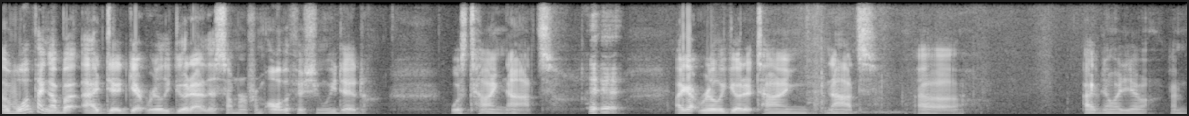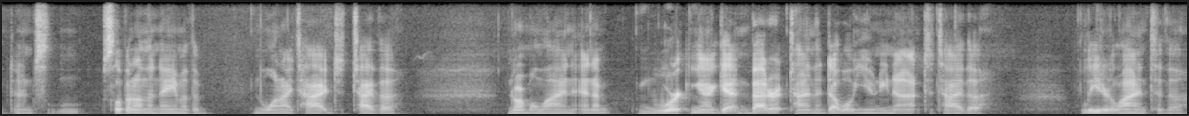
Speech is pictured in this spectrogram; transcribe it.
And one thing about I did get really good at this summer from all the fishing we did was tying knots. I got really good at tying knots. Uh, I have no idea. I'm, I'm sl- slipping on the name of the one I tied to tie the normal line, and I'm working on getting better at tying the double uni knot to tie the leader line to the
